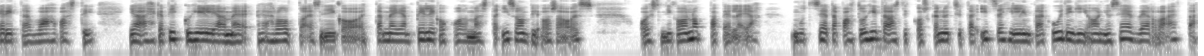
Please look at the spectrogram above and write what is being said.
erittäin vahvasti. Ja ehkä pikkuhiljaa me haluttaisiin, niin kuin, että meidän pelikokoelmasta isompi osa olisi, olisi niin kuin noppapelejä mutta se tapahtuu hitaasti, koska nyt sitä itsehillintää kuitenkin on jo sen verran, että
